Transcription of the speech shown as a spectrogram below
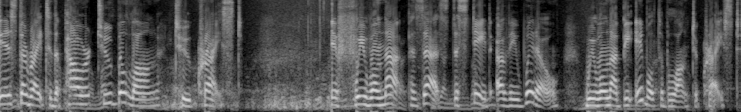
is the right to the power to belong to Christ. If we will not possess the state of a widow, we will not be able to belong to Christ.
